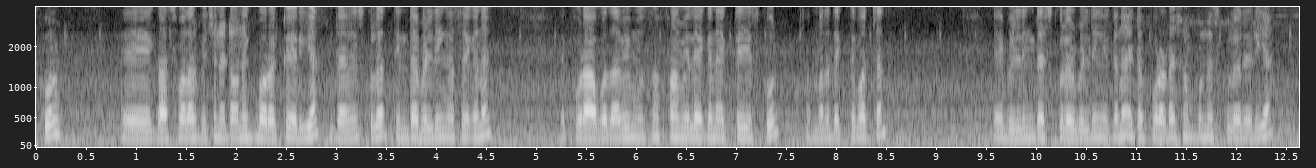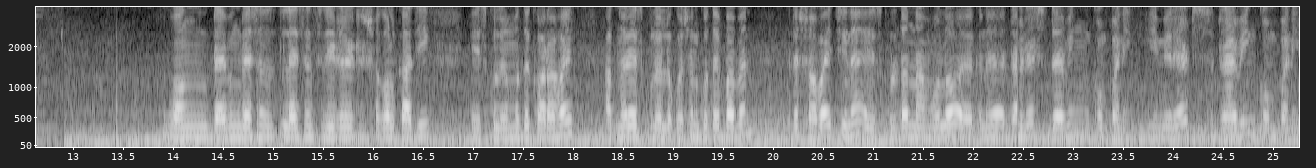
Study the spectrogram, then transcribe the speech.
স্কুল গাছপালার পিছনে এটা অনেক বড় একটা এরিয়া ড্রাইভিং স্কুলের তিনটা বিল্ডিং আছে এখানে। পুরো আবুধাবি মুসাফা মিলে এখানে একটাই স্কুল আপনারা দেখতে পাচ্ছেন। এই বিল্ডিংটা স্কুলের বিল্ডিং এখানে, এটা পুরাটা সম্পূর্ণ স্কুলের এরিয়া এবং ড্রাইভিং লাইসেন্স লাইসেন্স রিলেটেড সকল কাজই এই স্কুলের মধ্যে করা হয়। আপনারা স্কুলের লোকেশন কোথায় পাবেন? এটা সবাই চিনে। এই স্কুলটার নাম হলো এখানে Emirates driving company Emirates driving company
